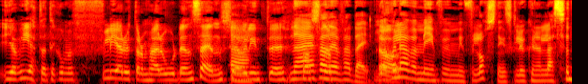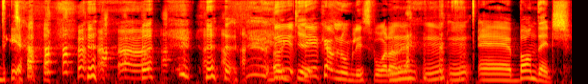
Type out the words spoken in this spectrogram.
jag vet att det kommer fler av de här orden sen så jag vill inte Nej, jag fastna- jag fattar. Jag Ja. vill öva mig inför min förlossning. Skulle du kunna läsa det? det, det kan nog bli svårare. eh, bondage.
